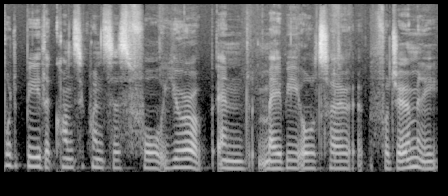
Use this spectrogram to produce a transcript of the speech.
would be the consequences for Europe and maybe also for Germany?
